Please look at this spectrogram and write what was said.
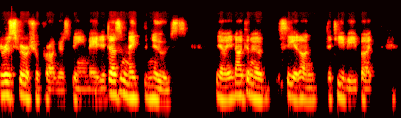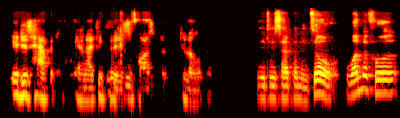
There is spiritual progress being made. It doesn't make the news. You know, you're not going to see it on the TV, but it is happening. And I think that it's a positive development. It is happening. So wonderful,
